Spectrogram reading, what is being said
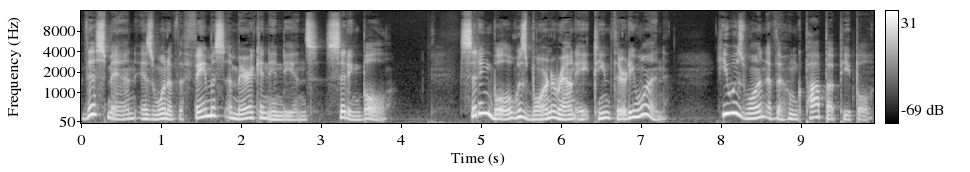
This man is one of the famous American Indians, Sitting Bull. Sitting Bull was born around 1831. He was one of the Hunkpapa people,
